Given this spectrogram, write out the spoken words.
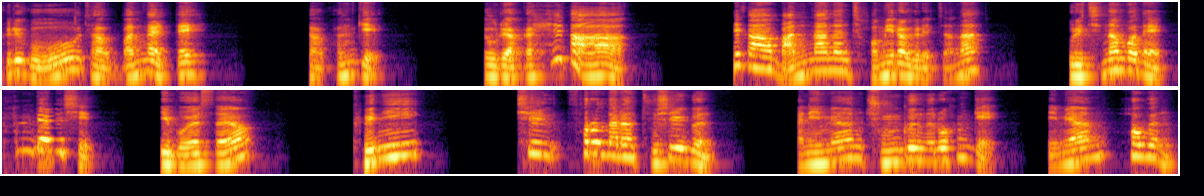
그리고 자 만날 때 자 관계 우리 아까 해가 해가 만나는 점이라 그랬잖아. 우리 지난번에 판별식이 뭐였어요? 근이 실, 서로 다른 두 실근 아니면 중근으로 한 개 아니면 허근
